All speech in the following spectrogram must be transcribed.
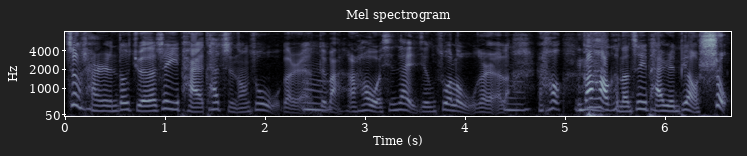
正常人都觉得这一排他只能坐五个人，嗯对吧？然后我现在已经坐了五个人了，嗯然后刚好可能这一排人比较瘦。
